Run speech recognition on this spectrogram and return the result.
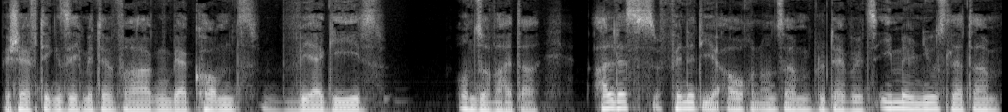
beschäftigen sich mit den Fragen, wer kommt, wer geht und so weiter. Alles findet ihr auch in unserem Blue Devils E-Mail Newsletter.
